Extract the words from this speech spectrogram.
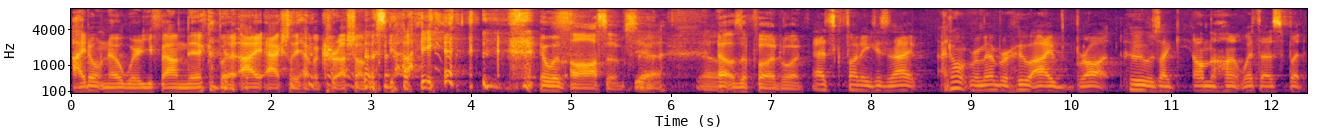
I don't know where you found Nick, but I actually have a crush on this guy. it was awesome. So Yeah. No. that was a fun one. That's funny because I I don't remember who I brought who was like on the hunt with us, but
